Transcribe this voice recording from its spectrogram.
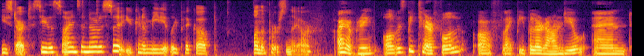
you start to see the signs and notice it, you can immediately pick up on the person they are. I agree. Always be careful of like people around you and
